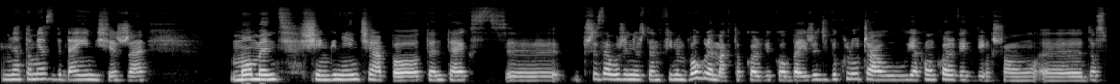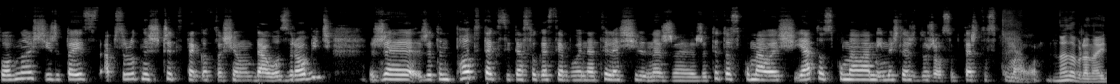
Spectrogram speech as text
Natomiast wydaje mi się, że moment sięgnięcia po ten tekst, przy założeniu, że ten film w ogóle ma ktokolwiek obejrzeć, wykluczał jakąkolwiek większą y, dosłowność i że to jest absolutny szczyt tego, co się dało zrobić, że, że ten podtekst i ta sugestia były na tyle silne, że, że ty to skumałeś, ja to skumałam i myślę, że dużo osób też to skumało. No dobra, no i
